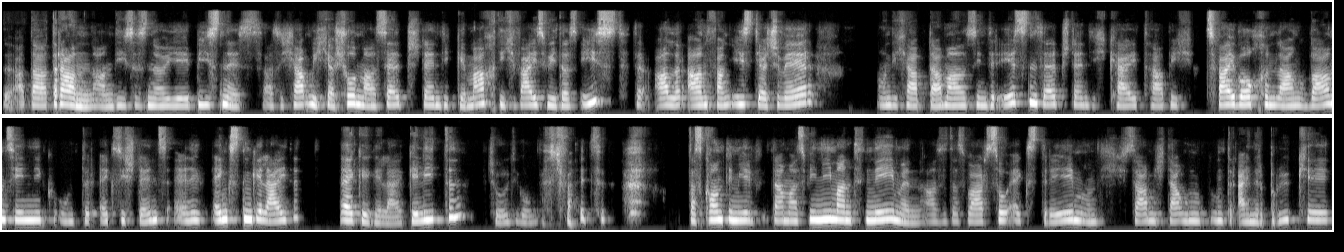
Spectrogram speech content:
da dran an dieses neue Business. Also ich habe mich ja schon mal selbstständig gemacht. Ich weiß, wie das ist. Der aller Anfang ist ja schwer. Und ich habe damals in der ersten Selbstständigkeit habe ich zwei Wochen lang wahnsinnig unter Existenzängsten geleitet, äh, gelitten. Entschuldigung, das Schweizer das konnte mir damals wie niemand nehmen. Also das war so extrem und ich sah mich da un unter einer Brücke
